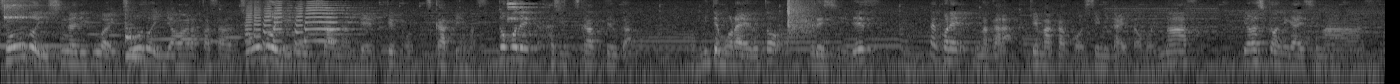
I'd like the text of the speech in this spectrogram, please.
ちょうどいいしなり具合ちょうどいい柔らかさちょうどいい大きさなんで結構使っています。どこで箸使ってるか見てもらえると嬉しいです。じゃあこれ今から研磨加工してみたいと思います。よろしくお願いします。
